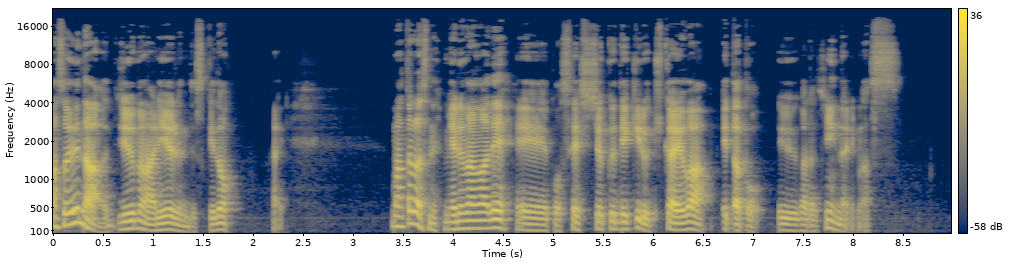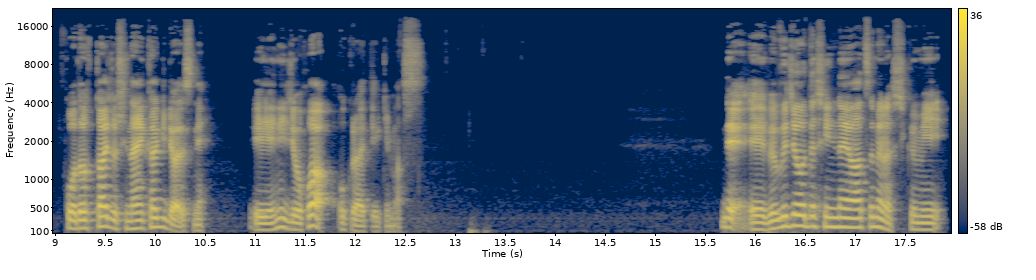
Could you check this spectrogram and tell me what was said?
まあ、そういうのは十分あり得るんですけど、はいまあ、ただですね、メルマガで、えーこう接触できる機会は得たという形になります。購読解除しない限りはですね、永遠に情報は送られていきます。で、えー、ウェブ上で信頼を集める仕組み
